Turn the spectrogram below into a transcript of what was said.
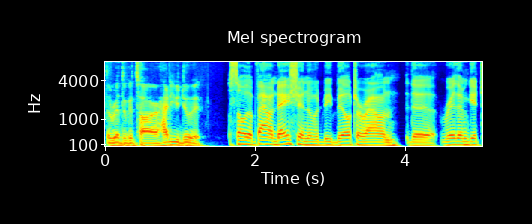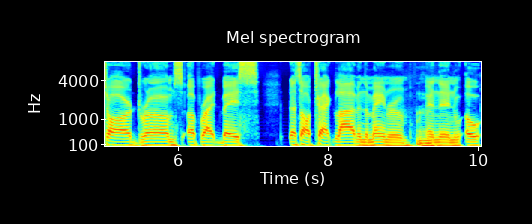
the rhythm guitar? How do you do it? So the foundation would be built around the rhythm guitar, drums, upright bass. That's all tracked live in the main room, mm-hmm. and then o-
